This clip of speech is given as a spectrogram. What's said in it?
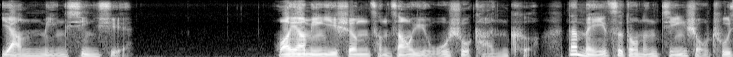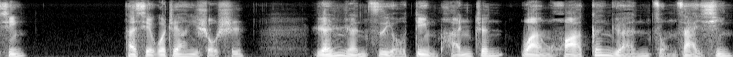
阳明心学。王阳明一生曾遭遇无数坎坷，但每一次都能谨守初心。他写过这样一首诗：“人人自有定盘针，万化根源总在心。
